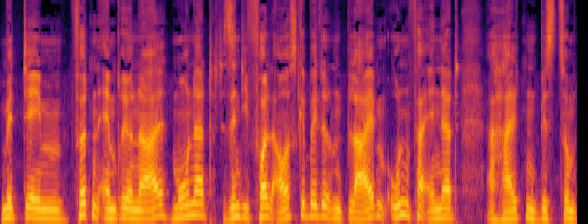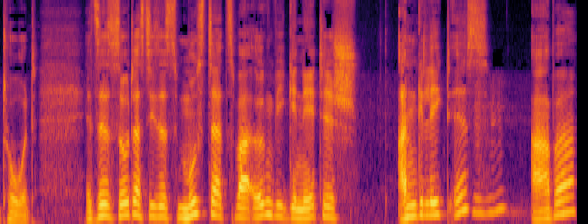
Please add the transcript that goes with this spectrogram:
mit dem vierten Embryonalmonat sind die voll ausgebildet und bleiben unverändert erhalten bis zum Tod. Jetzt ist es so, dass dieses Muster zwar irgendwie genetisch angelegt ist, aber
